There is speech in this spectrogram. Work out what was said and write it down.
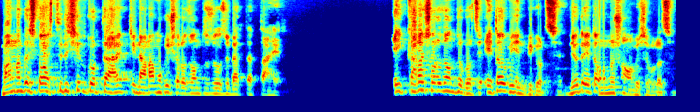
বাংলাদেশকে অস্থিতিশীল করতে আরেকটি নানামুখী ষড়যন্ত্র চলছে ডাক্তার তাহের। এই কারা ষড়যন্ত্র করছে? এটাও বিএনপি করছে যদি এটা অন্য সমাবেশে বলেছেন।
